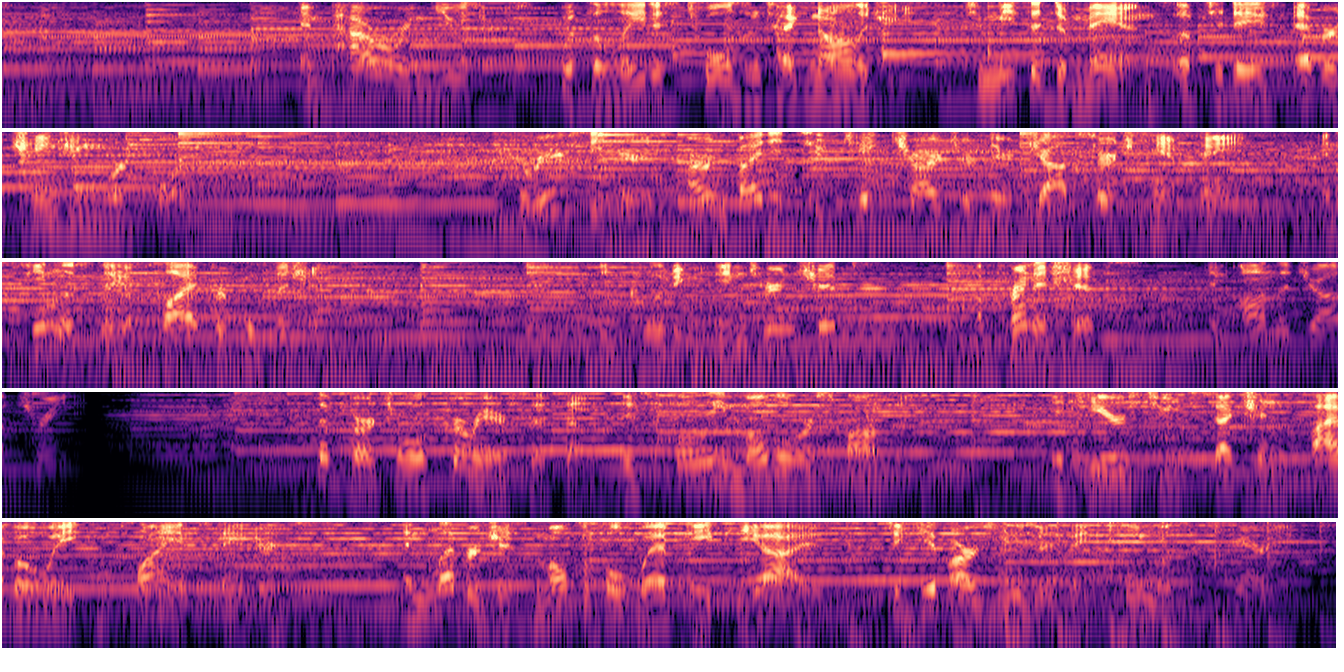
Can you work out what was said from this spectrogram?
empowering users with the latest tools and technology to meet the demands of today's ever changing workforce. Career seekers are invited to take charge of their job search campaign and seamlessly apply for positions, including internships, apprenticeships, and on the job training. The virtual career system is fully mobile responsive, adheres to Section 508 compliance standards, and leverages multiple web APIs to give our users a seamless experience.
